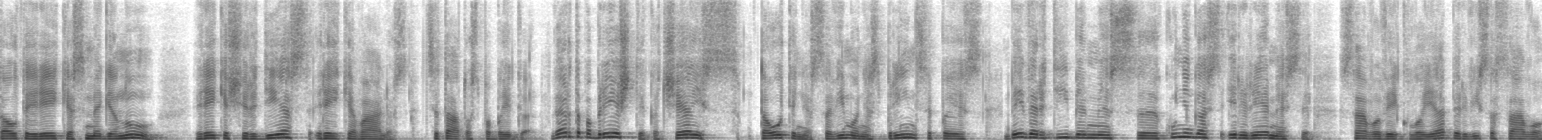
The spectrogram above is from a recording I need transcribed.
tautai reikia smegenų, reikia širdies, reikia valios. Citatos pabaiga. Verta pabrėžti, kad šiais tautinės savimonės principais bei vertybėmis kunigas ir rėmėsi savo veikloje per visą savo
